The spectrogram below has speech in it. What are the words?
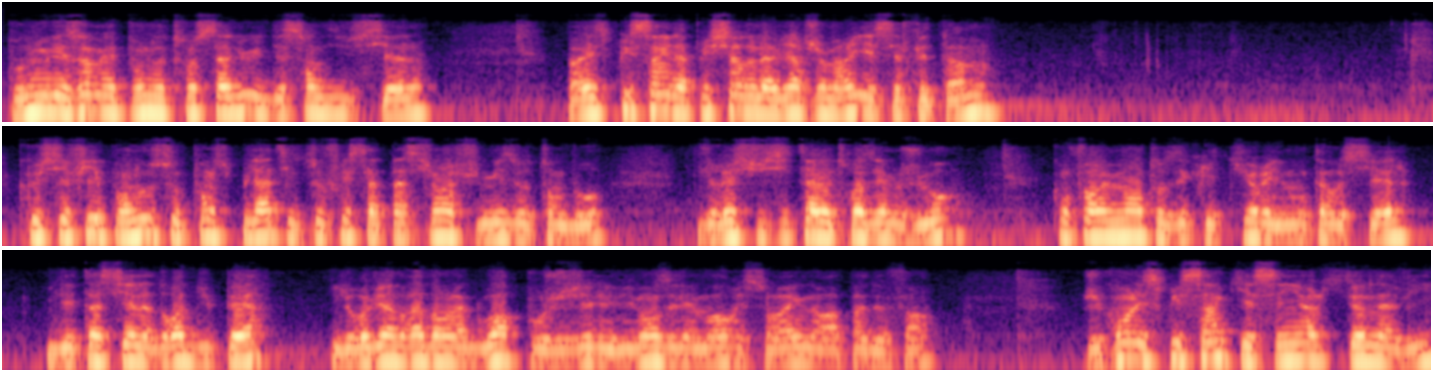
Pour nous les hommes et pour notre salut, il descendit du ciel. Par l'Esprit Saint, il a pris chair de la Vierge Marie et s'est fait homme. Crucifié pour nous sous Ponce Pilate, il souffrit sa passion et fut mis au tombeau. Il ressuscita le troisième jour. Conformément aux Écritures, il monta au ciel. Il est assis à la droite du Père. Il reviendra dans la gloire pour juger les vivants et les morts, et son règne n'aura pas de fin. Je crois l'Esprit Saint qui est Seigneur qui donne la vie.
